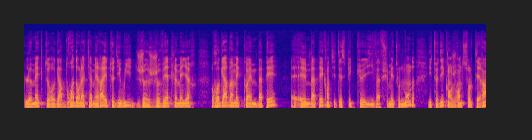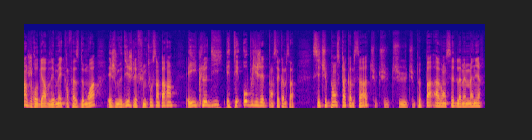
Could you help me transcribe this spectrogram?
le mec te regarde droit dans la caméra et te dit oui, je, je vais être le meilleur. Regarde un mec comme Mbappé, et Mbappé, quand il t'explique qu'il va fumer tout le monde, il te dit quand je rentre sur le terrain, je regarde les mecs en face de moi et je me dis, je les fume tous un par un. Et il te le dit. Et t'es obligé de penser comme ça. Si tu penses pas comme ça, tu, tu, tu, peux pas avancer de la même manière.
